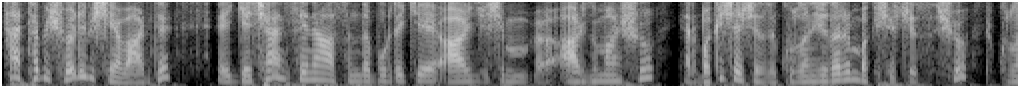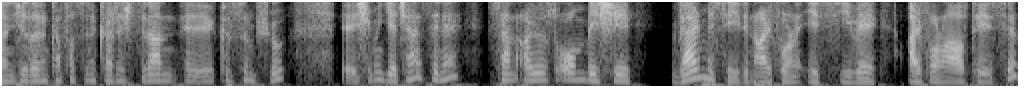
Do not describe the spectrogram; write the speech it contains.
Ha tabii şöyle bir şey vardı. E, geçen sene aslında buradaki e, argüman şu. Yani bakış açısı, kullanıcıların bakış açısı şu. Kullanıcıların kafasını karıştıran e, kısım şu. E, şimdi geçen sene sen iOS 15'i vermeseydin iPhone SE ve iPhone 6s'e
